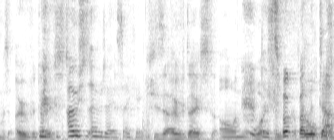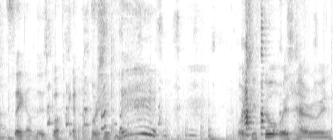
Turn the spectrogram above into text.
was overdosed. Oh, she's overdosed. Okay. She's overdosed on what Let's she talk about thought the was dancing on this podcast. what she what she thought was heroin.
